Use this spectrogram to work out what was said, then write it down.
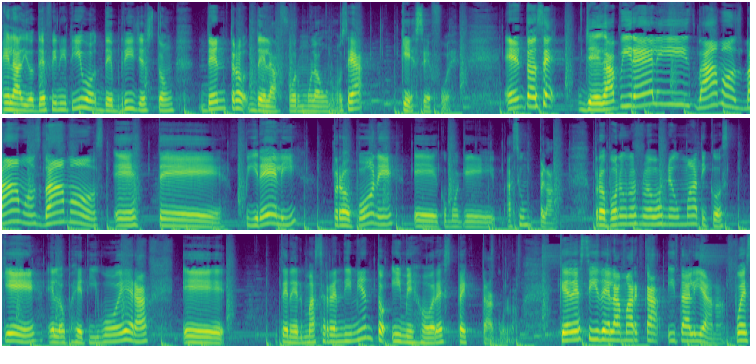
el adiós definitivo de Bridgestone dentro de la Fórmula 1. O sea, que se fue. Entonces, llega Pirelli. Vamos, vamos, vamos. Este. Pirelli propone, eh, como que hace un plan, propone unos nuevos neumáticos que el objetivo era eh, tener más rendimiento y mejor espectáculo. ¿Qué decide la marca italiana? Pues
